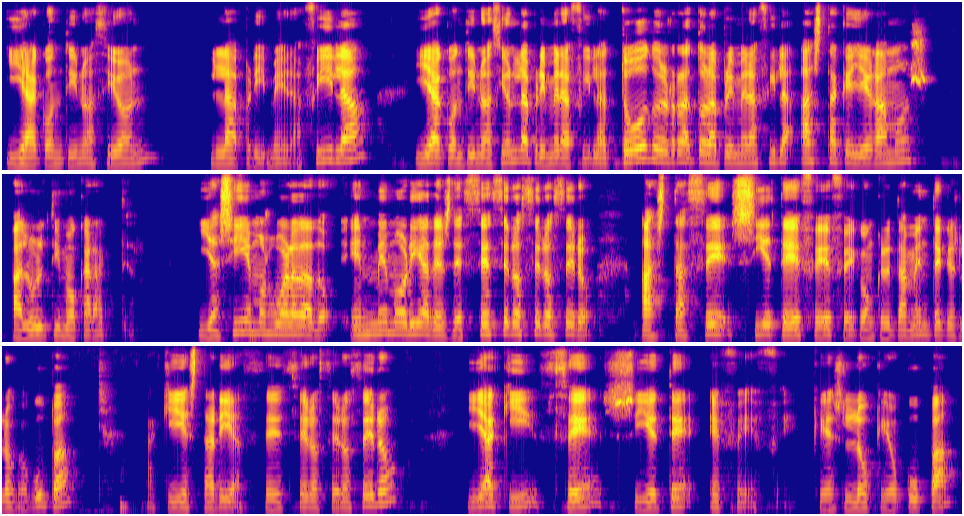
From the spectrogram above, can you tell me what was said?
Y a continuación, la primera fila, y a continuación la primera fila, todo el rato la primera fila hasta que llegamos al último carácter. Y así hemos guardado en memoria desde C000 hasta C7FF concretamente, que es lo que ocupa. Aquí estaría C000 y aquí C7FF, que es lo que ocupa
